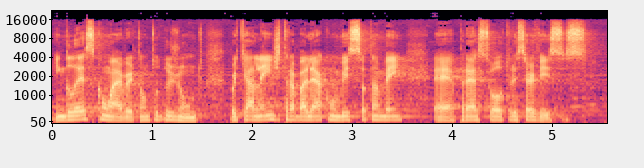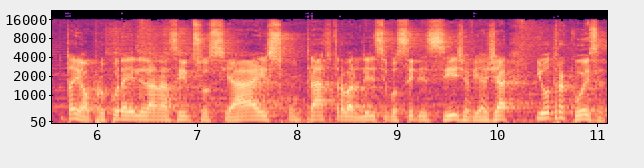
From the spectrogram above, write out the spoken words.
Inglês com Everton, tudo junto. Porque além de trabalhar com visto, eu também é, presto outros serviços. Então tá aí, ó, procura ele lá nas redes sociais, contrata o trabalho dele se você deseja viajar. E outra coisa,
